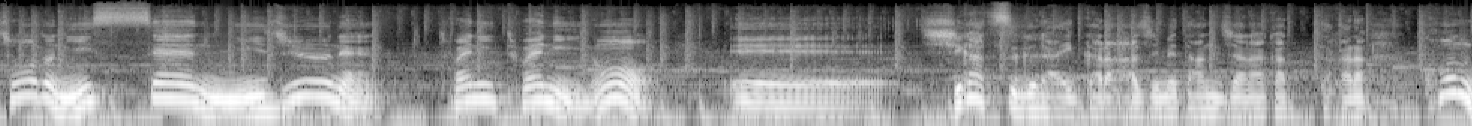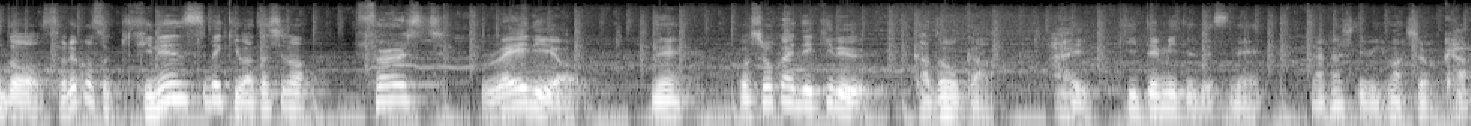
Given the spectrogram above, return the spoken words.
ちょうど2020年2020のえー、4月ぐらいから始めたんじゃなかったかな今度それこそ記念すべき私の First Radio ねご紹介できるかどうかはい聞いてみてですね流してみましょうか。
